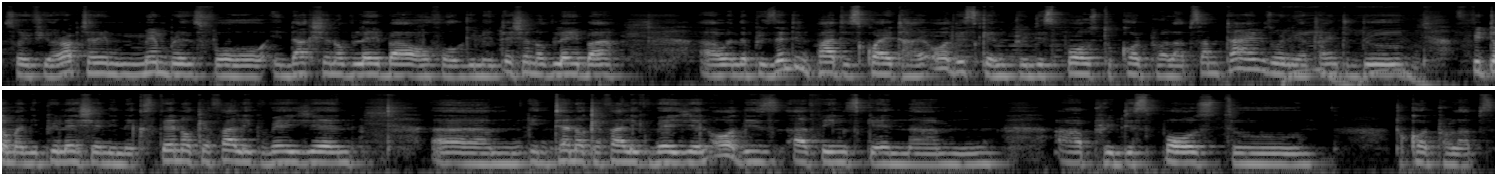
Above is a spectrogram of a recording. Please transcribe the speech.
So if you're rupturing membranes for induction of labor or for augmentation of labor, uh, when the presenting part is quite high, all this can predispose to cord prolapse. Sometimes when you're trying to do fetal manipulation in external cephalic version, um, internal cephalic version, all these uh, things can um, predispose to to cord prolapse.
